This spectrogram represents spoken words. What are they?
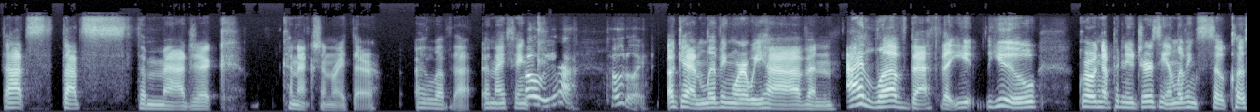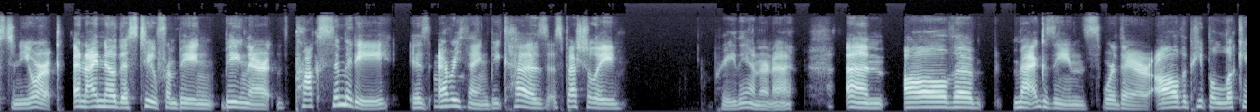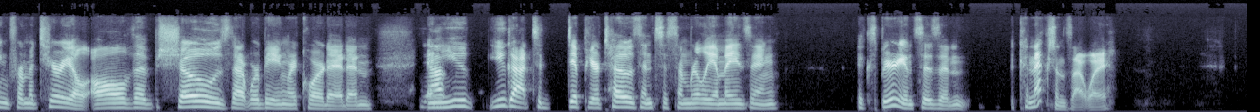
that's that's the magic connection right there i love that and i think Oh yeah, totally. again living where we have and i love beth that you you growing up in new jersey and living so close to new york and i know this too from being being there proximity is Mhm. everything because especially pre the internet um all the magazines were there all the people looking for material all the shows that were being recorded and Yeah. and you you got to dip your toes into some really amazing experiences and connections that way.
